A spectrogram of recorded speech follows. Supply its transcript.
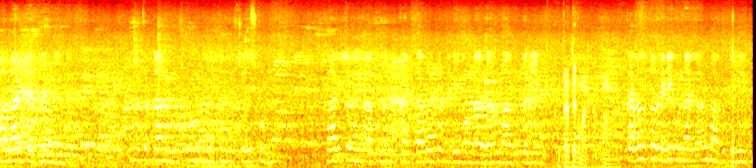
మా వారి చుట్టాలు చేసుకుంటాం కార్యక్రమం కాకుండా కర్రలతో రెడీగా ఉన్నారు కానీ మాకు తెలియదు కర్రలతో రెడీగా ఉన్నారు కానీ మాకు తెలియదు.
